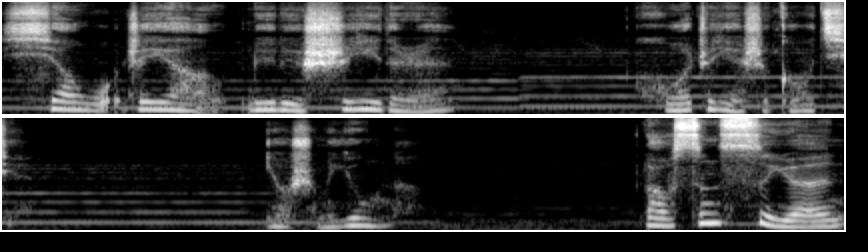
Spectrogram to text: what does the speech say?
像我这样屡屡失意的人，活着也是苟且，有什么用呢？”老僧寺园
